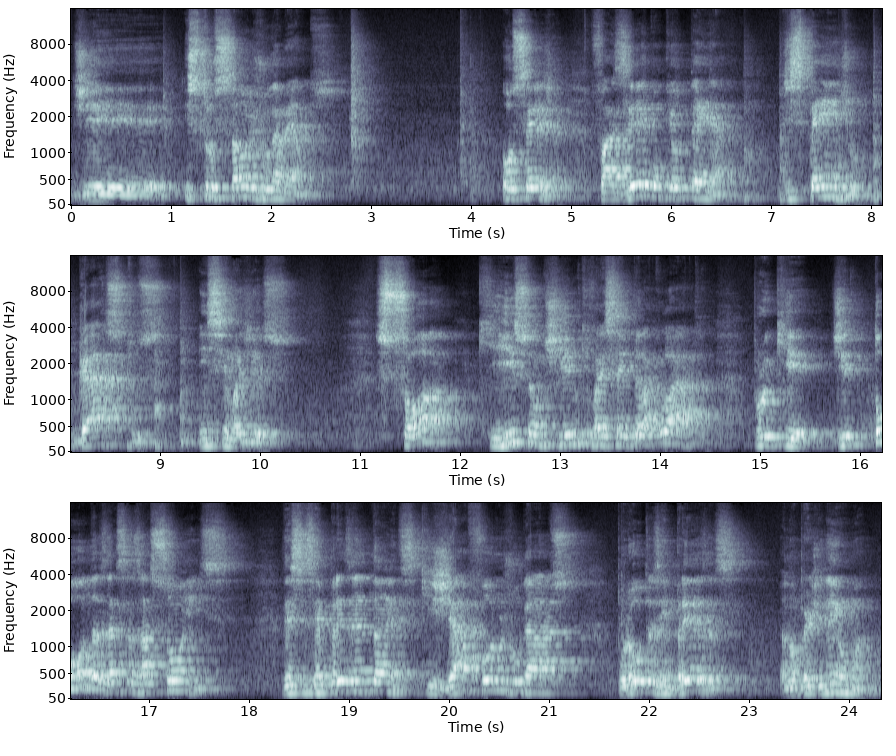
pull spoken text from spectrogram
de instrução e julgamentos. Ou seja, fazer com que eu tenha dispêndio, gastos em cima disso. Só que isso é um tiro que vai sair pela culatra, porque de todas essas ações desses representantes que já foram julgados por outras empresas, eu não perdi nenhuma.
